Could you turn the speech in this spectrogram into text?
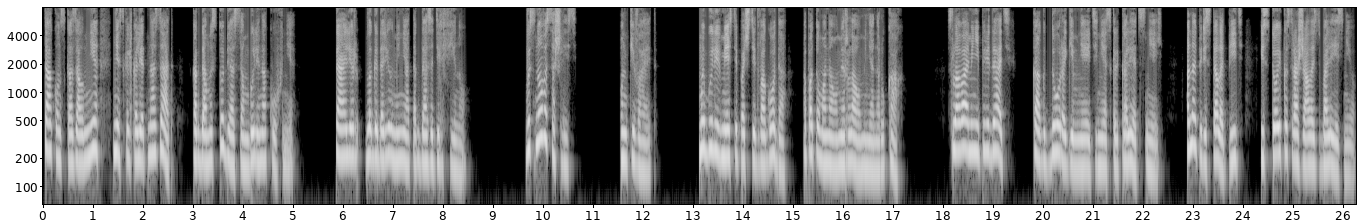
Так он сказал мне несколько лет назад, когда мы с Тобиасом были на кухне. Тайлер благодарил меня тогда за дельфину. Вы снова сошлись? Он кивает. Мы были вместе почти два года, а потом она умерла у меня на руках. Словами не передать, как дороги мне эти несколько лет с ней. Она перестала пить и стойко сражалась с болезнью.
